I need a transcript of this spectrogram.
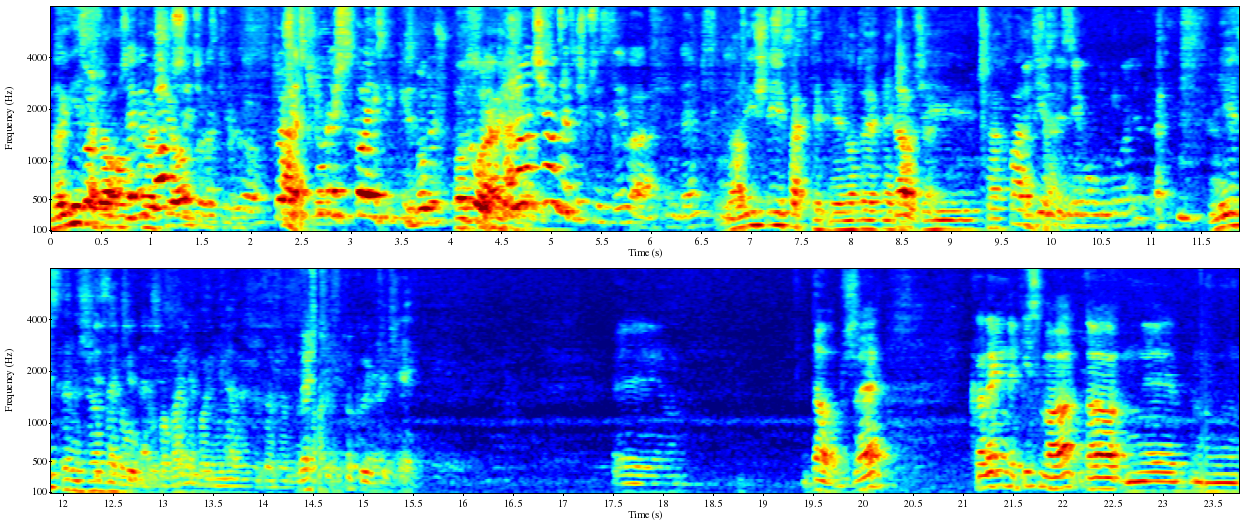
No i jest Coś, to, on żeby poprzeć was tylko. To jest któreś z kolei z tych pism, bo to już było Posłuchaj. Ale on ciągle coś przysyła, ten Dębski. No ale jeśli jest aktywny, no to jak najbardziej trzeba A chwalić. ty jesteś z jego ugrupowania? Tak. Nie jestem z żadnego ugrupowania, bo nie należy do żadnego. Weźcie, uspokójcie się. Ym, Dobrze. Kolejne pismo do, ym,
